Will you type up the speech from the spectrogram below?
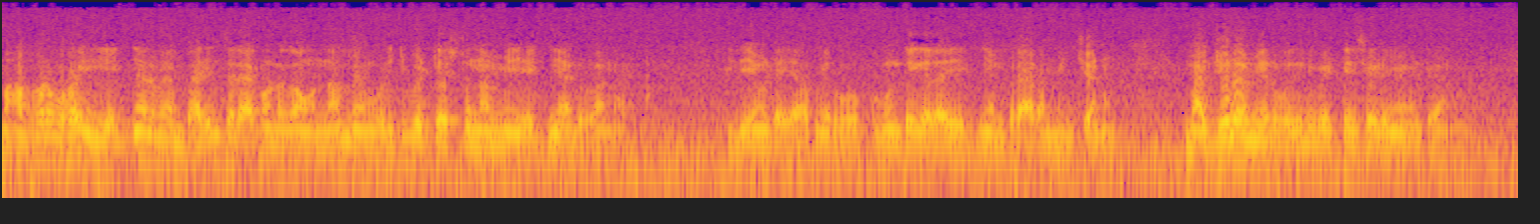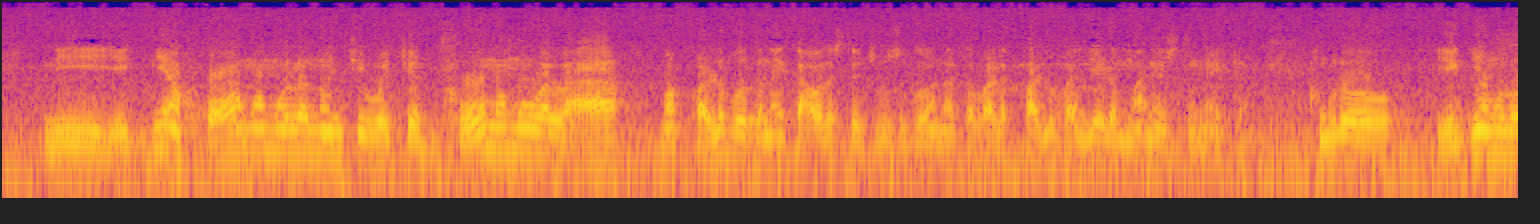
మహాప్రభు ఈ యజ్ఞాలు మేము భరించలేకుండా ఉన్నాం మేము విడిచిపెట్టేస్తున్నాం మీ యజ్ఞాలు అన్నారు. ఇదేమిటయ్యా? మీరు ఒప్పుకుంటే కదా యజ్ఞం ప్రారంభించాను. మధ్యలో మీరు వదిలిపెట్టేసేయడం ఏమిటాను అని. నీ యజ్ఞ హోమముల నుంచి వచ్చే ధూమము వల్ల మా కళ్ళు పోతున్నాయి కావలిస్తే చూసుకో అన్నట్టు వాళ్ళ కళ్ళు పనిచేయడం మానేస్తున్నాయిట. అందులో యజ్ఞములో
